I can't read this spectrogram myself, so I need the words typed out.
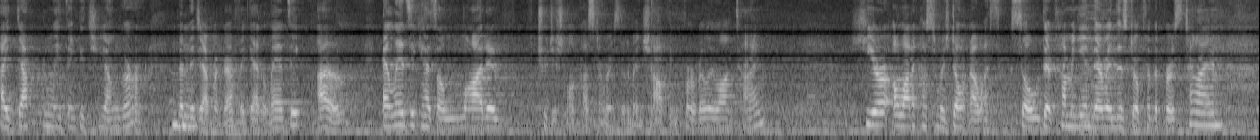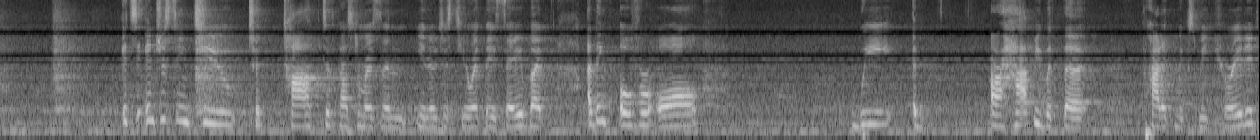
I definitely think it's younger than the demographic at Atlantic. Uh, Atlantic has a lot of traditional customers that have been shopping for a really long time. Here, a lot of customers don't know us, so they're coming in. They're in the store for the first time it's interesting to to talk to the customers and you know just hear what they say but i think overall we uh, are happy with the product mix we curated.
